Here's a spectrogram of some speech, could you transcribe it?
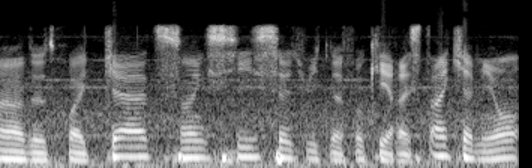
1, 2, 3, 4, 5, 6, 7, 8, 9. Ok, il reste un camion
